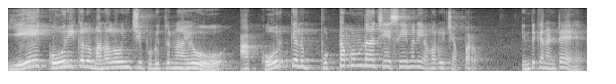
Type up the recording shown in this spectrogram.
ఏ కోరికలు మనలోంచి పుడుతున్నాయో ఆ కోరికలు పుట్టకుండా చేసేయమని ఎవరు చెప్పరు. ఎందుకనంటే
